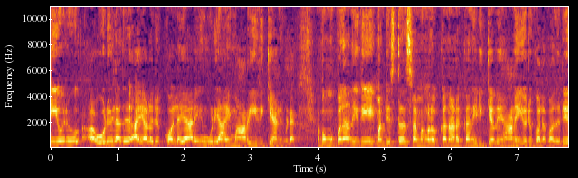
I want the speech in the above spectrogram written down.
ഈ ഒരു ഒടുവിൽ അത് അയാളൊരു കൊലയാളിയും കൂടി ആയി മാറിയിരിക്കുകയാണ് ഇവിടെ. അപ്പോൾ മുപ്പതാം തീയതി മധ്യസ്ഥ ശ്രമങ്ങളൊക്കെ നടക്കാനിരിക്കവെയാണ് ഈ ഒരു കൊലപാതക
